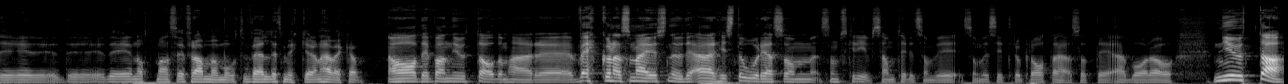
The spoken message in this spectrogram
det, det, det, är något man ser fram emot väldigt mycket den här veckan. Ja, det är bara att njuta av de här eh, veckorna som är just nu. Det är historia som, som skrivs samtidigt som vi, som vi sitter och pratar här, så att det är bara att njuta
